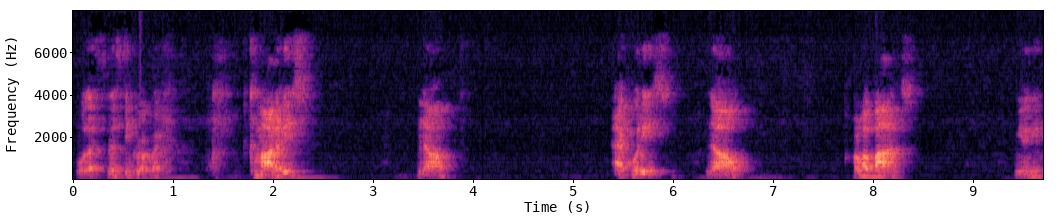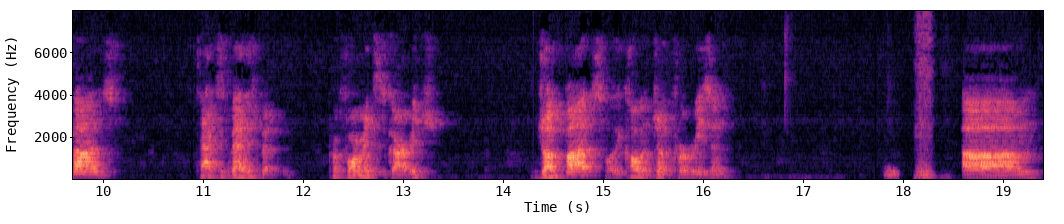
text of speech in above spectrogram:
well, let's let's think real quick. Commodities? No. Equities? No. What about bonds? Muni bonds? Tax advantage, but performance is garbage. Junk bonds? Well, they call them junk for a reason. Um,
